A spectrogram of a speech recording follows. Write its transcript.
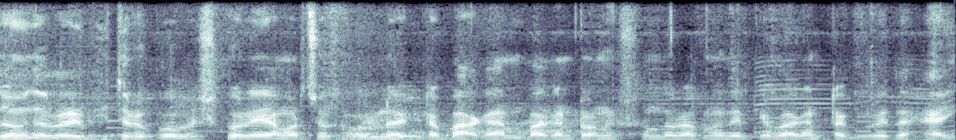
জমিদার বাড়ির ভিতরে প্রবেশ করে আমার চোখে পড়ল একটা বাগান। বাগানটা অনেক সুন্দর, আপনাদেরকে বাগানটা ঘুরে দেখাই।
